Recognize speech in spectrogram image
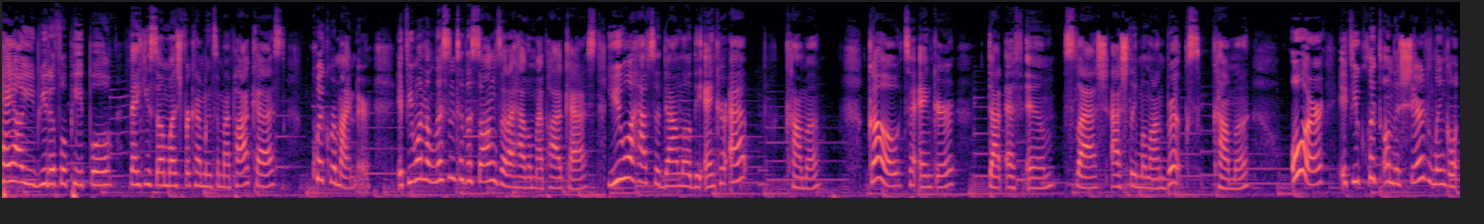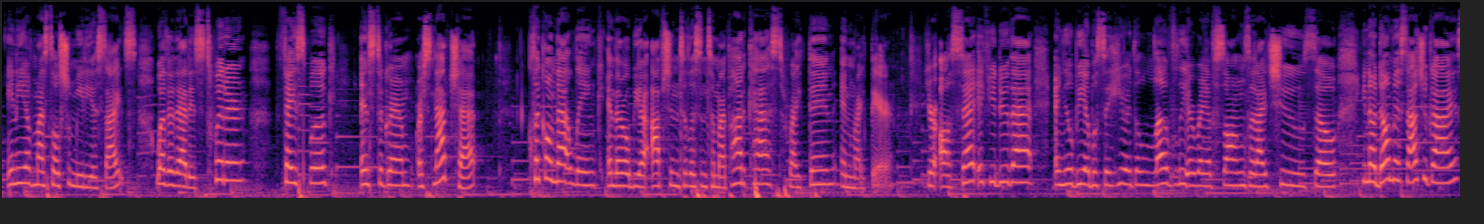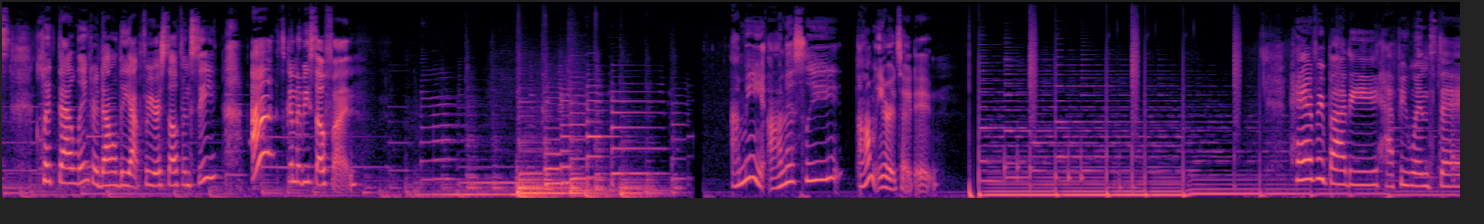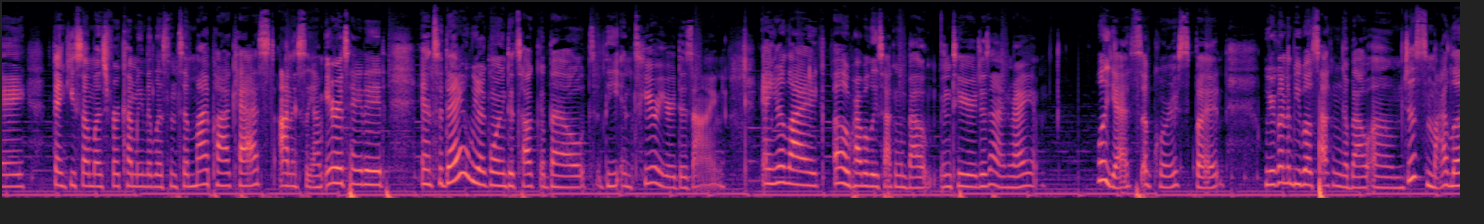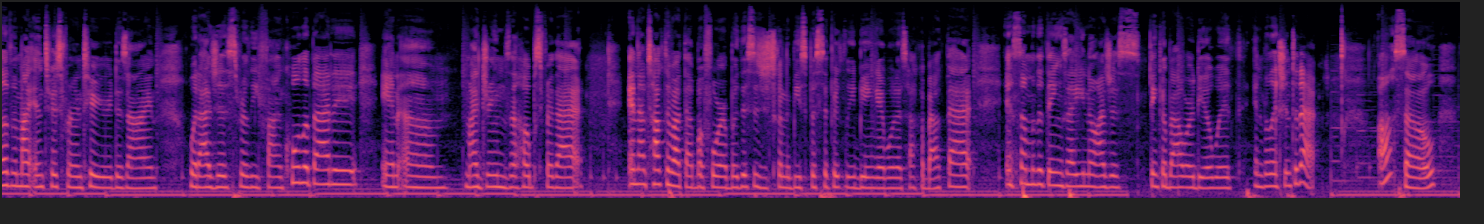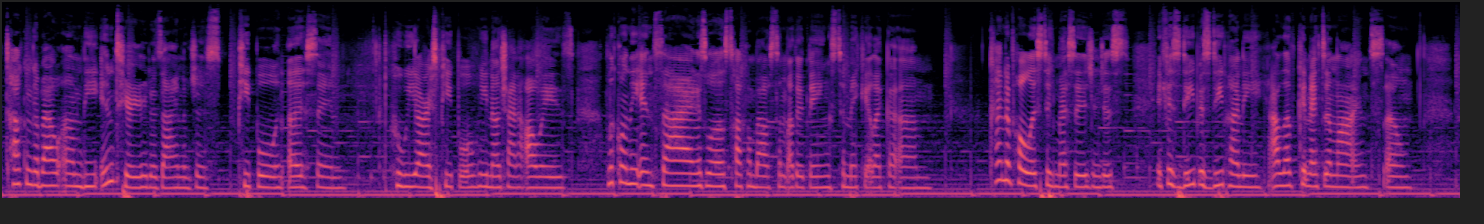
Hey, all you beautiful people. Thank you so much for coming to my podcast. Quick reminder if you want to listen to the songs that I have on my podcast, you will have to download the Anchor app, comma, go to anchor.fm slash Ashley Milan Brooks, comma, or if you clicked on the shared link on any of my social media sites, whether that is Twitter, Facebook, Instagram, or Snapchat, click on that link and there will be an option to listen to my podcast right then and right there. You're all set if you do that, and you'll be able to hear the lovely array of songs that I choose. So, you know, don't miss out, you guys. Click that link or download the app for yourself and see. Ah, it's gonna be so fun. I mean, honestly, I'm irritated. Hey, everybody. Happy Wednesday. Thank you so much for coming to listen to my podcast. Honestly, I'm irritated. And today we are going to talk about the interior design. And you're like, oh, probably talking about interior design, right? Well, yes, of course. But we are going to be both talking about um, just my love and my interest for interior design, what I just really find cool about it, and um, my dreams and hopes for that and I've talked about that before, but this is just going to be specifically being able to talk about that and some of the things that, you know, I just think about or deal with in relation to that. Also, talking about um, the interior design of just people and us and who we are as people, you know, trying to always look on the inside as well as talking about some other things to make it like a um, kind of holistic message and just if it's deep, it's deep, honey. I love connecting lines. So,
